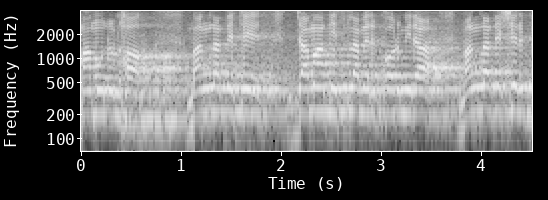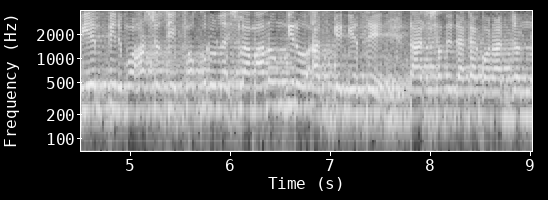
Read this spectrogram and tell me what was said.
মামুনুল হক, বাংলাদেশের জামাত ইসলামের কর্মীরা, বাংলাদেশের বিএনপির মহাসচিব ফখরুল ইসলাম আলমগীরও আজকে গেছে তার সাথে দেখা করার জন্য।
